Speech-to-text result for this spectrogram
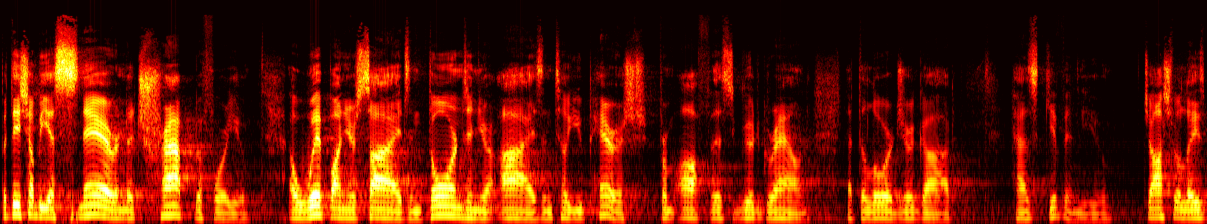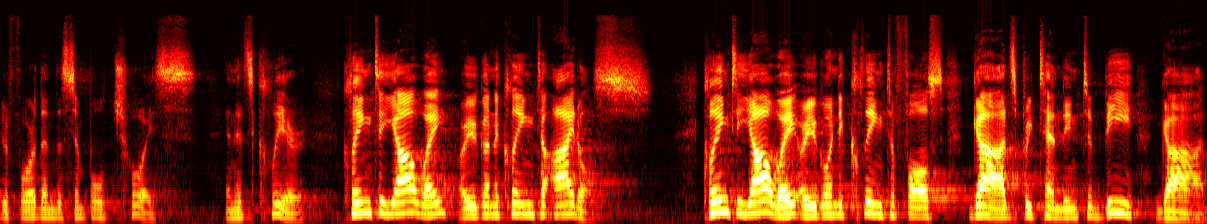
but they shall be a snare and a trap before you, a whip on your sides and thorns in your eyes, until you perish from off this good ground that the Lord your God has given you. Joshua lays before them the simple choice, and it's clear cling to Yahweh, or you're going to cling to idols. Cling to Yahweh, or you're going to cling to false gods pretending to be God.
